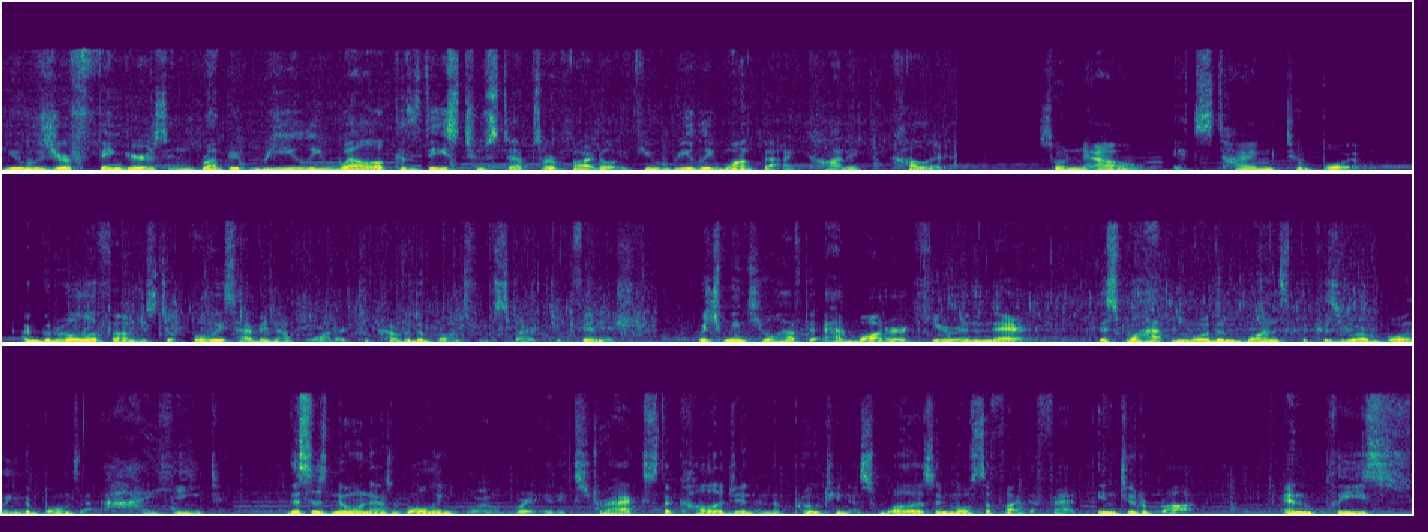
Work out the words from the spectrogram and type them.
Use your fingers and rub it really well because these two steps are vital if you really want the iconic color. So now it's time to boil. A good rule of thumb is to always have enough water to cover the bones from start to finish, which means you'll have to add water here and there. This will happen more than once because you are boiling the bones at high heat. This is known as rolling boil, where it extracts the collagen and the protein as well as emulsify the fat into the broth. And please,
